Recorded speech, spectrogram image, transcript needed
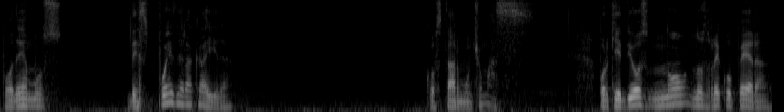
podemos, después de la caída, costar mucho más. Porque Dios no nos recupera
